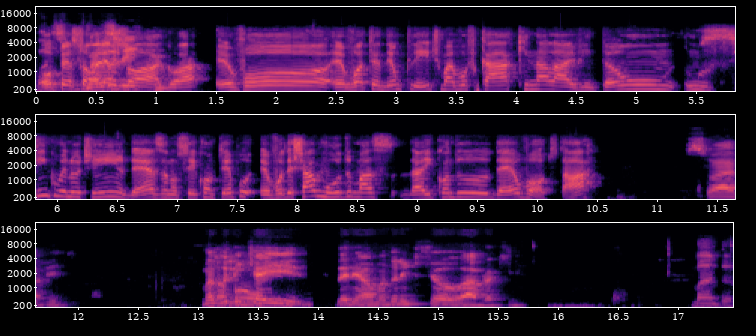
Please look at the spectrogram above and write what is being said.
Ô, pessoal, olha só, agora eu vou, eu vou atender um cliente, mas vou ficar aqui na live. Então, uns 5 minutinhos, 10, eu não sei quanto tempo, eu vou deixar mudo, mas daí quando der eu volto, tá? Suave. Manda tá o link bom. aí, Daniel, manda o link que eu abro aqui. Mando.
